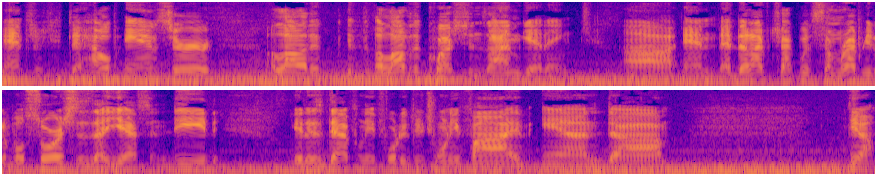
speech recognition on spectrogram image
and to, to help answer a lot of the a lot of the questions I'm getting, uh, and, and that I've checked with some reputable sources. That yes, indeed, it is definitely 4225, and um, yeah.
